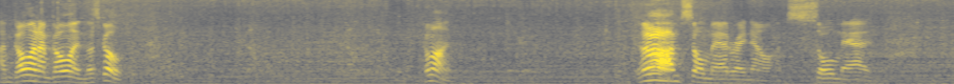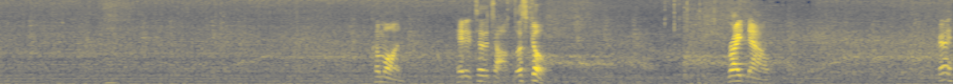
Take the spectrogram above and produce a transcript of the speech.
I'm going, I'm going. Let's go. Come on. Ugh, I'm so mad right now. I'm so mad. Come on. Hit it to the top. Let's go. Right now. Okay.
